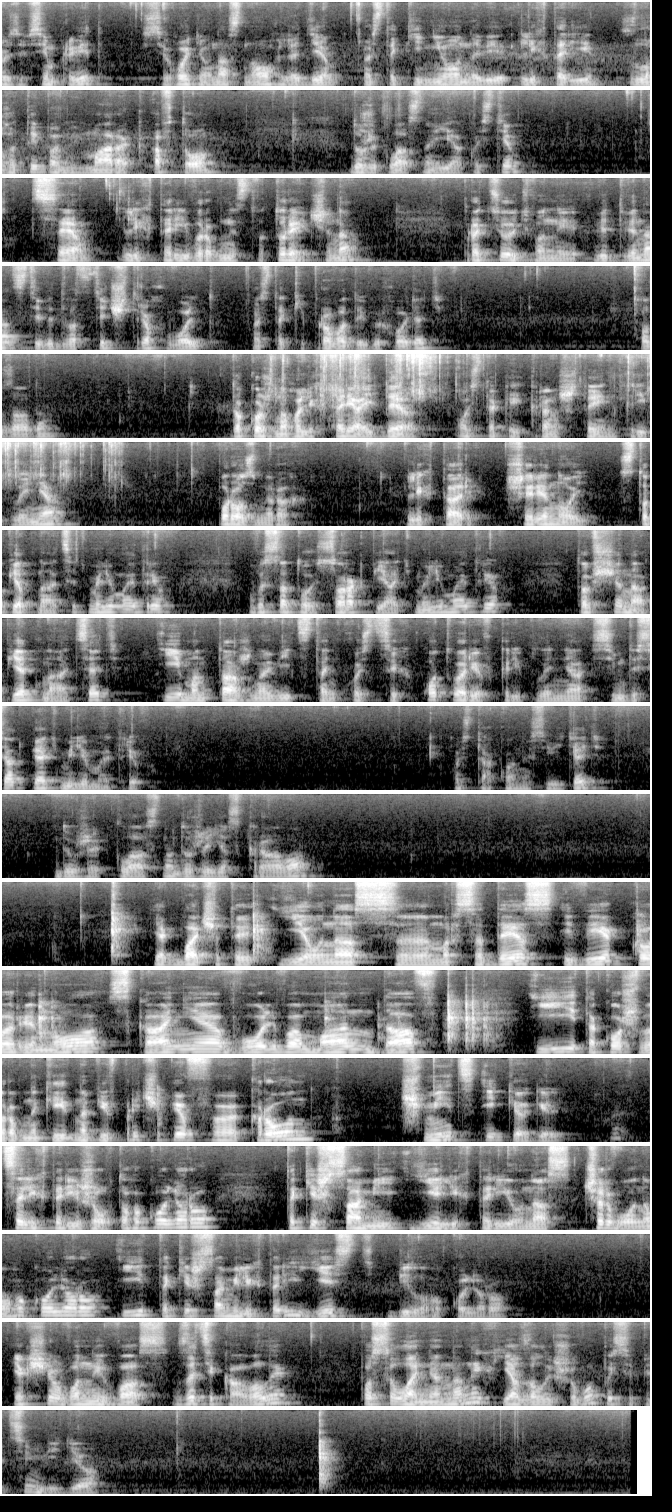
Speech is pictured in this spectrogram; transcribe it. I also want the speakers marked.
Speaker 1: Друзі, всім привіт! Сьогодні у нас на огляді ось такі неонові ліхтарі з логотипами марок авто дуже класної якості. Це ліхтарі виробництва Туреччина. Працюють вони від 12 від 24 вольт. Ось такі проводи виходять позаду. До кожного ліхтаря йде ось такий кронштейн кріплення. По розмірах ліхтар шириною 115 мм, висотою 45 мм, товщина 15 і монтажна відстань ось цих отворів кріплення 75 мм. Ось так вони світять. Дуже класно, дуже яскраво. Як бачите, є у нас е, Mercedes, Iveco, Renault, Scania, Volvo, MAN, DAF і також виробники напівпричепів е, Крон, Schmitz і Кьогель. Це ліхтарі жовтого кольору. Такі ж самі є ліхтарі у нас червоного кольору, і такі ж самі ліхтарі є білого кольору. Якщо вони вас зацікавили, посилання на них я залишу в описі під цим відео.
